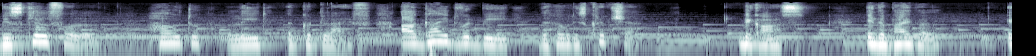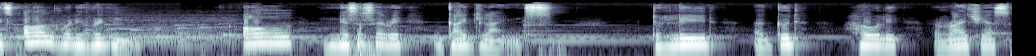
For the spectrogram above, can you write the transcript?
be skillful how to lead a good life. Our guide would be the Holy Scripture because in the Bible it's already written all necessary guidelines to lead a good, holy, righteous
